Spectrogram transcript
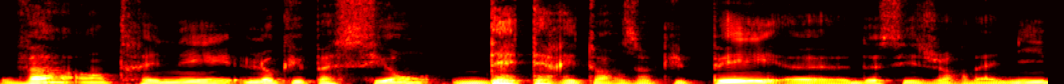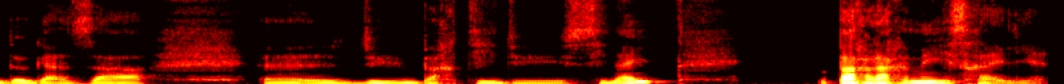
va entraîner l'occupation des territoires occupés euh, de Cisjordanie, de Gaza, d'une partie du Sinaï, par l'armée israélienne.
